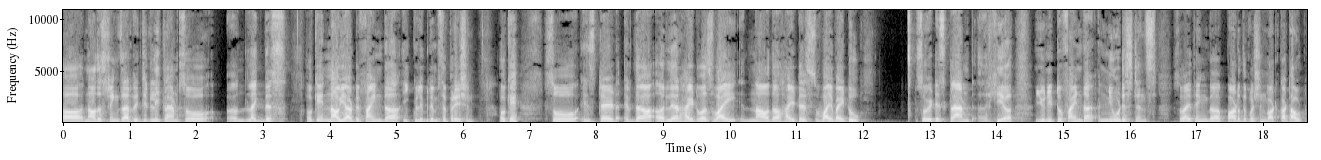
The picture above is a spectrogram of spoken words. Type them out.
uh, now the strings are rigidly clamped so uh, like this okay now you have to find the equilibrium separation okay so instead if the earlier height was y now the height is y by 2 so it is clamped uh, here. You need to find the new distance. So I think the part of the question got cut out.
